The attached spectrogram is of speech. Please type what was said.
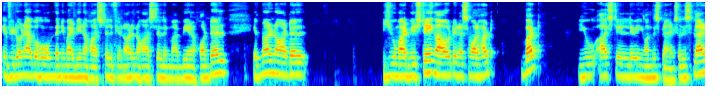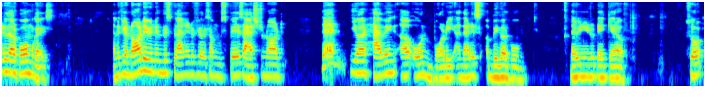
If you don't have a home, then you might be in a hostel. If you're not in a hostel, you might be in a hotel. If not in a hotel, you might be staying out in a small hut. But you are still living on this planet. So this planet is our home, guys. And if you're not even in this planet, if you're some space astronaut, then you're having our own body, and that is a bigger home that we need to take care of. So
